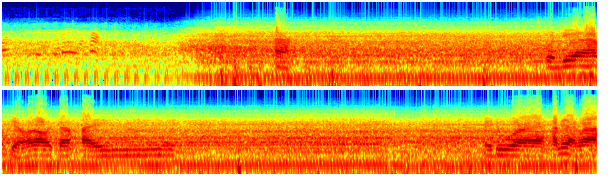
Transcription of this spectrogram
วันนี้ก็ได้นะ อะค นเยอะนะครับ เดี๋ยวเราจะไป ไปดูอะไรเขาเรียกว่า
